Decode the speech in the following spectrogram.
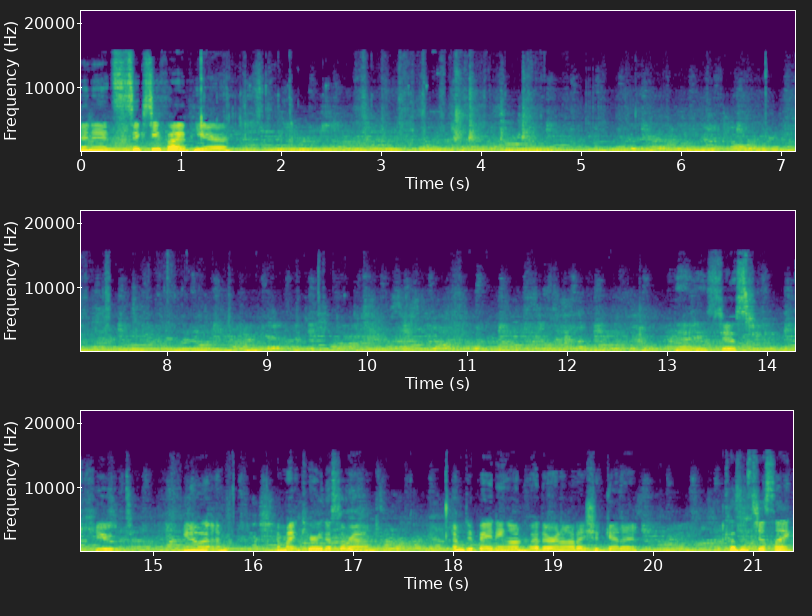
And it's 65 here. That is just cute. You know what? I'm, I might carry this around. I'm debating on whether or not I should get it. Because it's just like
